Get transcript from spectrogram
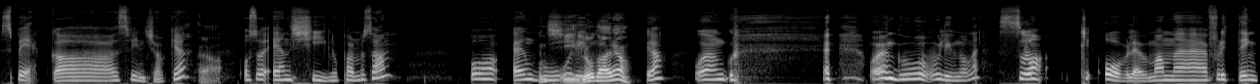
speka svinekjøkke. ja. Og så en kilo parmesan. Og en god En kilo der, ja. Ja, og en, go og en god olivenolje. Så overlever man eh, flytting.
